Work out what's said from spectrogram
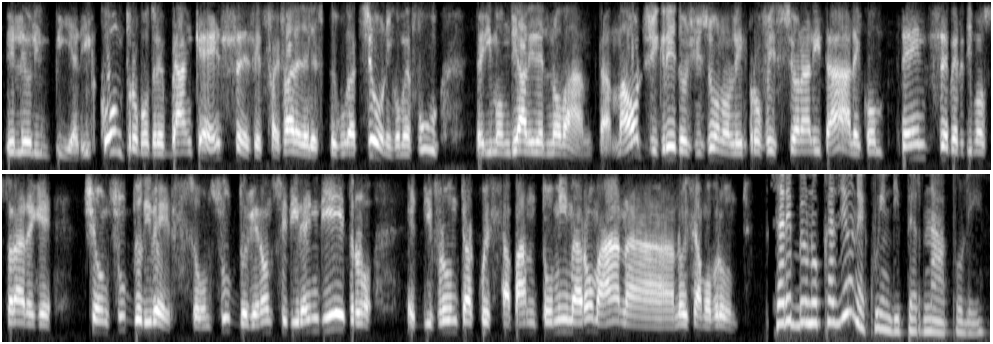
delle Olimpiadi. Il contro potrebbe anche essere se fai fare delle speculazioni come fu per i mondiali del 90, ma oggi credo ci sono le professionalità, le competenze per dimostrare che c'è un sud diverso, un sud che non si tira indietro e di fronte a questa pantomima romana noi siamo pronti. Sarebbe un'occasione quindi per Napoli?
